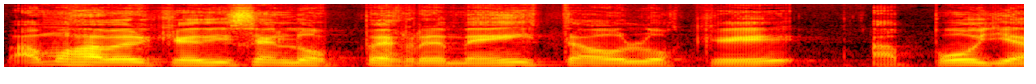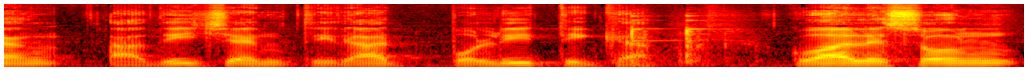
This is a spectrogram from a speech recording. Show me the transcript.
vamos a ver qué dicen los PRMistas o los que apoyan a dicha entidad política, cuáles son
